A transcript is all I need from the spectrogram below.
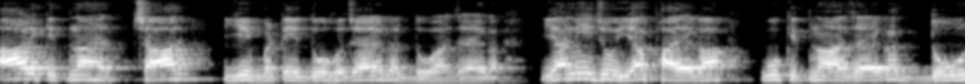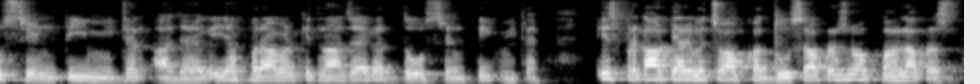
आर कितना है? चार, ये बटे दो हो जाएगा, दो आ जाएगा। यानी जो यफ आएगा, वो कितना आ जाएगा? दो सेंटीमीटर आ जाएगा। यफ बराबर कितना आ जाएगा? दो सेंटीमीटर। इस प्रकार प्यारे बच्चों, आपका दूसरा प्रश्न और पहला प्रश्न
